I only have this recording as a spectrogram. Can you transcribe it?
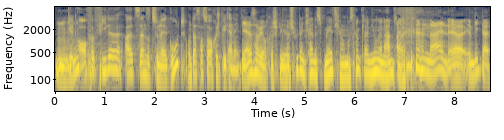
gilt auch für viele als sensationell gut und das hast du auch gespielt, Henning. Ja, das habe ich auch Man gespielt. spielt ein kleines Mädchen und muss einen kleinen Jungen in der Hand halten. Nein, äh, im Gegenteil.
